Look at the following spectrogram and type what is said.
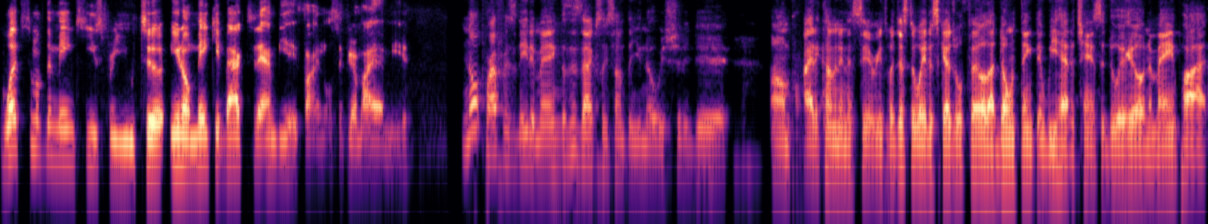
what's some of the main keys for you to, you know, make it back to the NBA finals if you're Miami? No preference needed, man, because this is actually something you know we should have did um prior to coming in the series, but just the way the schedule fell, I don't think that we had a chance to do it here on the main pod.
